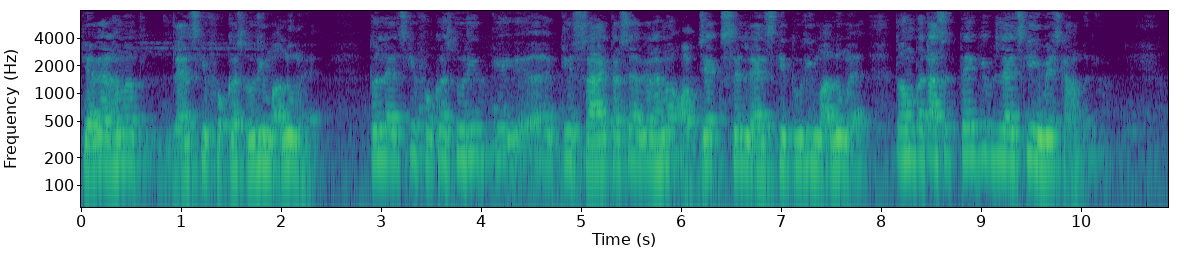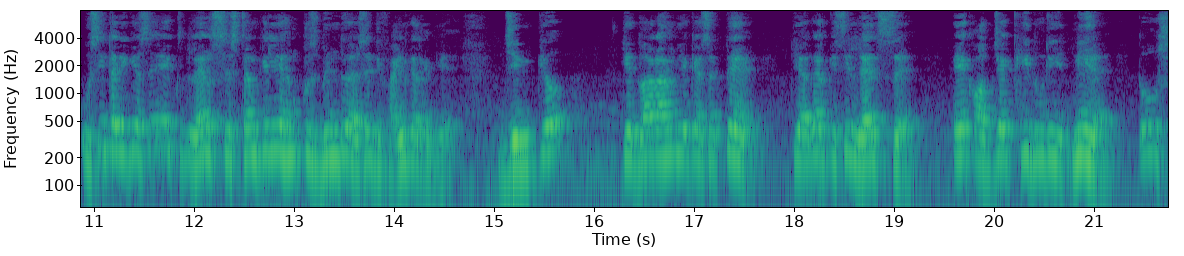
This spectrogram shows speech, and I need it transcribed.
कि अगर हमें लेंस की फोकस दूरी मालूम है तो लेंस की फोकस दूरी की, की सहायता से अगर हमें ऑब्जेक्ट से लेंस की दूरी मालूम है तो हम बता सकते हैं कि लेंस की इमेज कहाँ बनेगी उसी तरीके से एक लेंस सिस्टम के लिए हम कुछ बिंदु ऐसे डिफाइन करेंगे, जिनको के द्वारा हम ये कह सकते हैं कि अगर किसी लेंस से एक ऑब्जेक्ट की दूरी इतनी है तो उस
